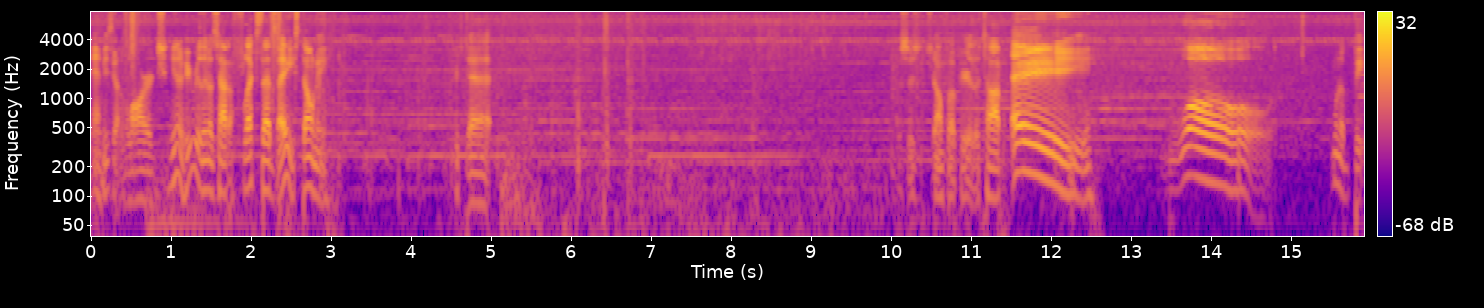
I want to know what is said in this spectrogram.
Damn, he's got a large. You know, he really knows how to flex that bass, don't he? Look at that. Jump up here to the top. Hey! Whoa! I'm gonna be.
